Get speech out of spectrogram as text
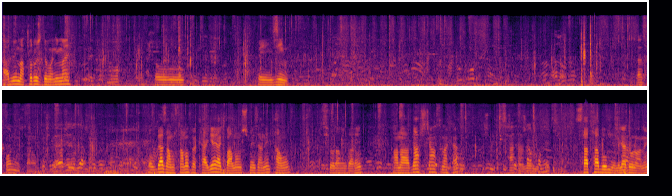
Аби моторуш 2.5 Soğuk. Benzin. хуб газам установка карда як балонш мезанем тамом истифода мебарем. Ана нархи чанд снака сад ҳазор сад ҳабу муомила доране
